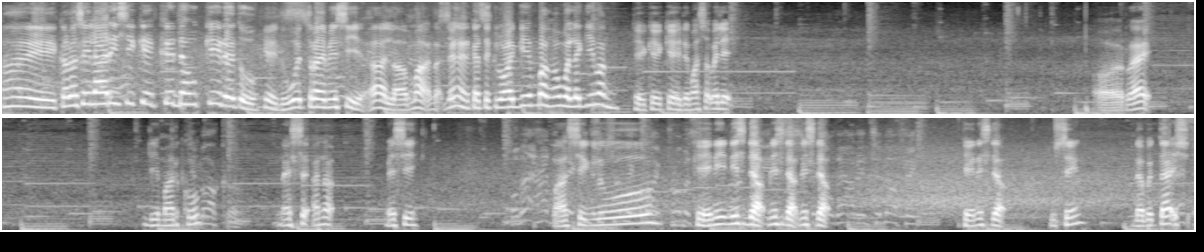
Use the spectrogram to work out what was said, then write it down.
Hai, kalau saya lari sikit ke dah okey dah tu. Okey, dua try Messi. Alamak, nak jangan kata keluar game bang, awal lagi bang. Okey, okey, okey, dia masuk balik. Alright. Di Marco. Nice anak Messi. Passing lu. Okay, ni ni sedap, ni sedap, ni sedap. Okay, ni sedap. Pusing. Double touch.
